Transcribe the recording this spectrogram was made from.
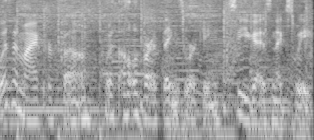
with a microphone with all of our things working. See you guys next week.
